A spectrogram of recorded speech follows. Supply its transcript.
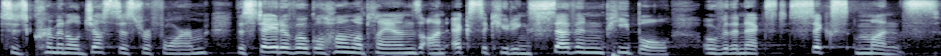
to criminal justice reform, the state of Oklahoma plans on executing seven people over the next six months.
